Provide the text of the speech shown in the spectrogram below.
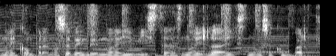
no hay compra, no se vende, no hay vistas, no hay likes, no se comparte.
